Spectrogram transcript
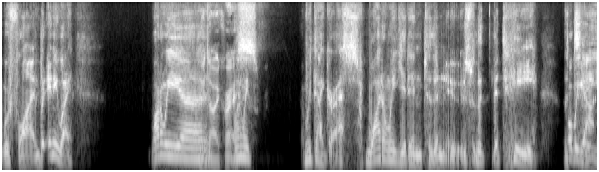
we're flying. But anyway, why don't we? Uh, we digress. why don't we, we digress. Why don't we get into the news? The, the tea. the what we got?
